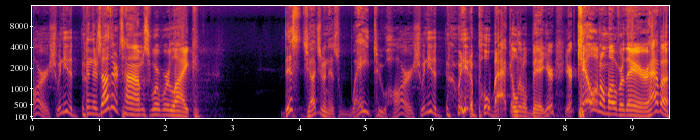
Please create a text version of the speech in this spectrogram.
Harsh. We need to, and there's other times where we're like, this judgment is way too harsh. We need to, we need to pull back a little bit. You're, you're killing them over there. Have a,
